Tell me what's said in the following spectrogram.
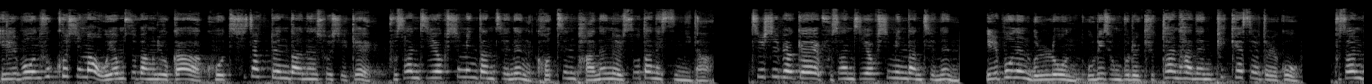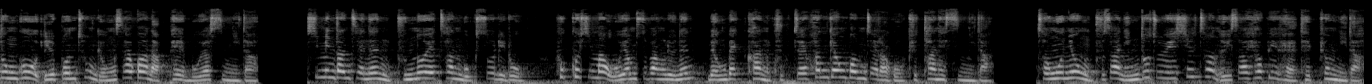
일본 후쿠시마 오염수 방류가 곧 시작된다는 소식에 부산 지역 시민단체는 거친 반응을 쏟아냈습니다. 70여 개 부산 지역 시민단체는 일본은 물론 우리 정부를 규탄하는 피켓을 들고 부산 동구 일본 총용사관 앞에 모였습니다. 시민단체는 분노에 찬 목소리로 후쿠시마 오염수 방류는 명백한 국제 환경 범죄라고 규탄했습니다. 정운용 부산 인도주의 실천의사협의회 대표입니다.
